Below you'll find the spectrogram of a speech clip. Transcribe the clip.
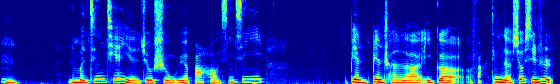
嗯，那么今天也就是五月八号星期一，变变成了一个法定的休息日，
